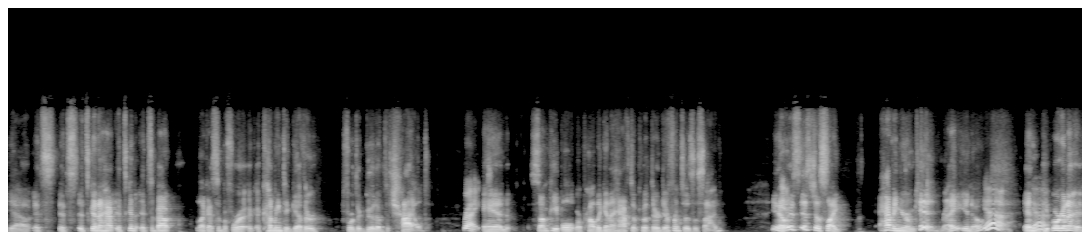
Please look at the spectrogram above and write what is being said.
Yeah. It's it's it's gonna have it's gonna it's about like I said before a, a coming together for the good of the child. right And some people are probably gonna have to put their differences aside. You know, Yeah. it's it's just like having your own kid, right? You know, yeah and yeah. people are gonna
